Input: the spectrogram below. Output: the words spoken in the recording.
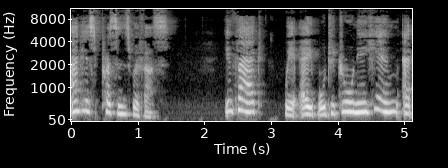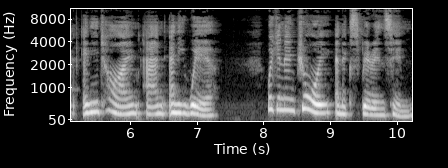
and His presence with us. In fact, we are able to draw near Him at any time and anywhere. We can enjoy and experience Him.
